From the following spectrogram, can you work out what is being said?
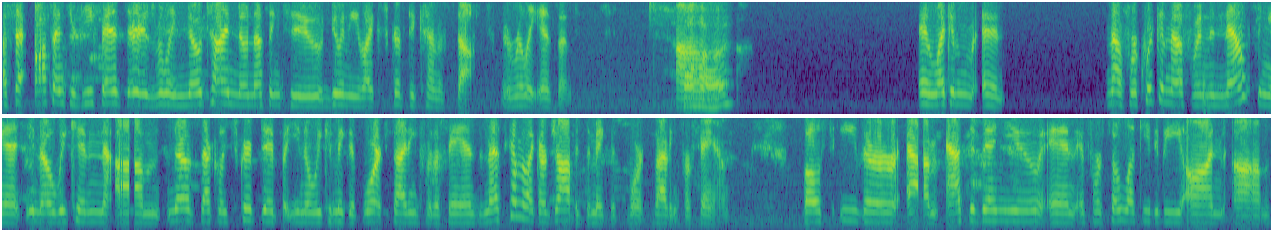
offense or defense. There is really no time, no nothing to do any like scripted kind of stuff. There really isn't. Um, Uh huh. and like in, and now if we're quick enough when announcing it, you know, we can um not exactly script it, but you know, we can make it more exciting for the fans, and that's kind of like our job is to make this more exciting for fans, both either um, at the venue and if we're so lucky to be on um,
